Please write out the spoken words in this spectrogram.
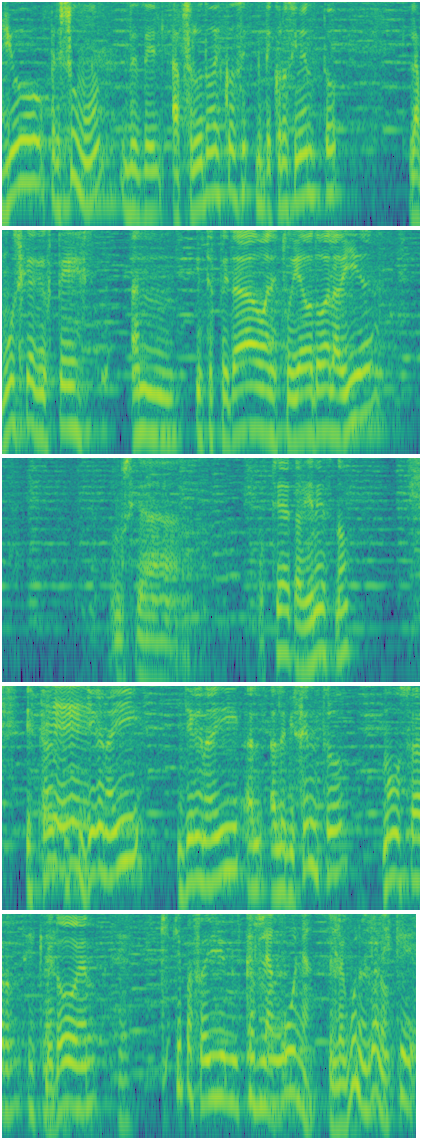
Yo presumo, desde el absoluto desco- desconocimiento, la música que ustedes han interpretado, han estudiado toda la vida, la música austríaca, vienes, ¿no? Están- Eh. Llegan ahí, llegan ahí al, al epicentro, Mozart, Sí, claro. Beethoven. Sí. ¿Qué, qué pasa ahí en el caso? la de- cuna. En la cuna, claro. Es que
